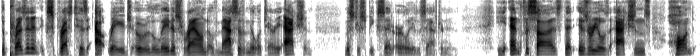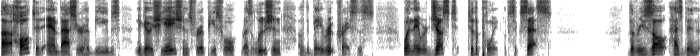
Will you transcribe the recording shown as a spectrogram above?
The president expressed his outrage over the latest round of massive military action, Mr. Speakes said earlier this afternoon. He emphasized that Israel's actions haunt, uh, halted Ambassador Habib's negotiations for a peaceful resolution of the Beirut crisis when they were just to the point of success. The result has been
